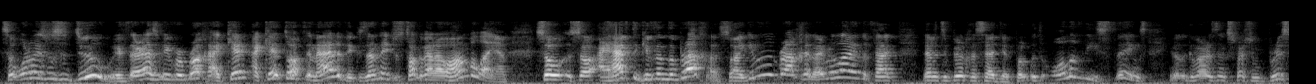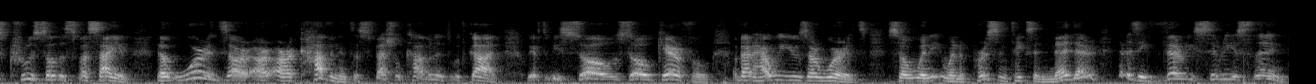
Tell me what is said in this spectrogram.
So what am I supposed to do if they're asking me for a bracha? I can't, I can't talk them out of it, because then they just talk about how humble I am. So, so I have to to give them the bracha. So I give them the bracha, and I rely on the fact that it's a birchas hedyot. But with all of these things, you know, the Gemara has an expression, bris krusa lasfasayim, that words are, are, are, a covenant, a special covenant with God. We have to be so, so careful about how we use our words. So when, when a person takes a neder, that is a very serious thing.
